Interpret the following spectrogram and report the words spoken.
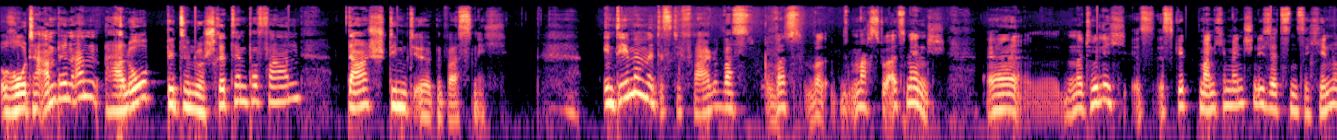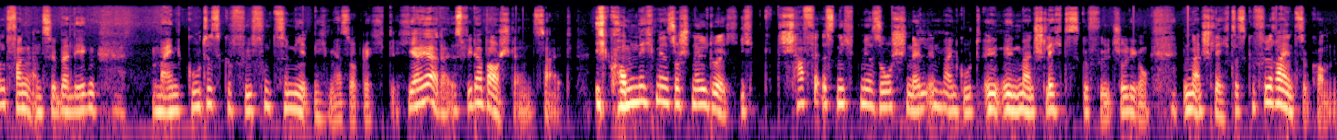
rote Ampeln an, hallo, bitte nur Schritttempo fahren, da stimmt irgendwas nicht. In dem Moment ist die Frage, was, was, was machst du als Mensch? Äh, natürlich, es, es gibt manche Menschen, die setzen sich hin und fangen an zu überlegen, mein gutes Gefühl funktioniert nicht mehr so richtig. Ja, ja, da ist wieder Baustellenzeit. Ich komme nicht mehr so schnell durch. Ich schaffe es nicht mehr so schnell in mein gut, in, in mein schlechtes Gefühl, Entschuldigung, in mein schlechtes Gefühl reinzukommen.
